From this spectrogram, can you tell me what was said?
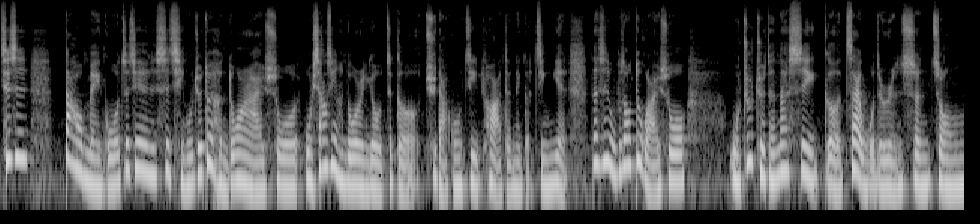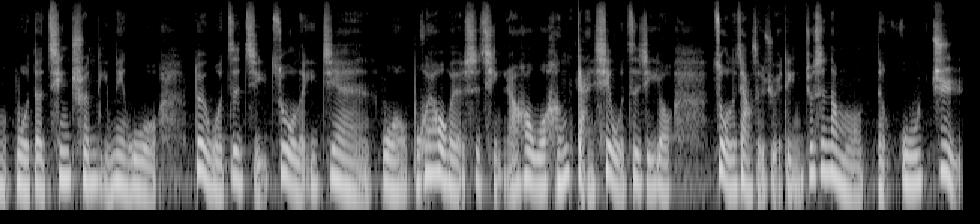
其实到美国这件事情，我觉得对很多人来说，我相信很多人有这个去打工计划的那个经验，但是我不知道对我来说，我就觉得那是一个在我的人生中，我的青春里面，我。对我自己做了一件我不会后悔的事情，然后我很感谢我自己有做了这样子的决定，就是那么的无惧，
